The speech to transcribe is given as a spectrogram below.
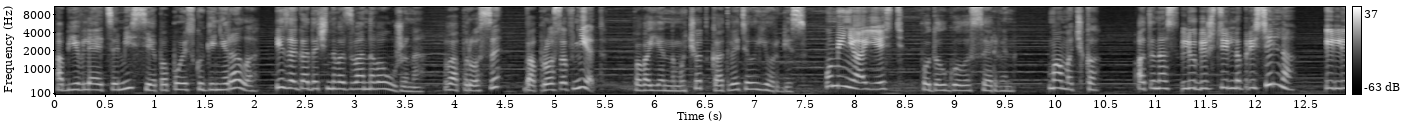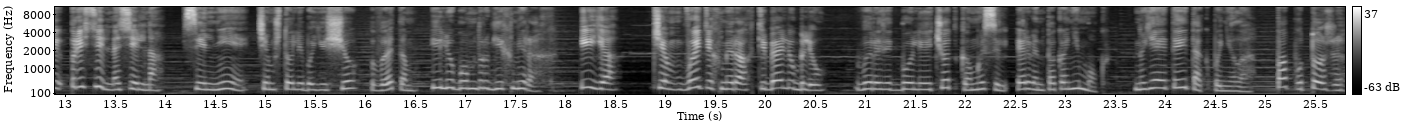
Объявляется миссия по поиску генерала и загадочного званого ужина. Вопросы? Вопросов нет, по-военному четко ответил Йоргис. У меня есть, подал голос Эрвин. Мамочка, а ты нас любишь сильно-пресильно или пресильно-сильно? Сильнее, чем что-либо еще в этом и любом других мирах. И я, чем в этих мирах тебя люблю. Выразить более четко мысль Эрвин пока не мог, но я это и так поняла. Папу тоже.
